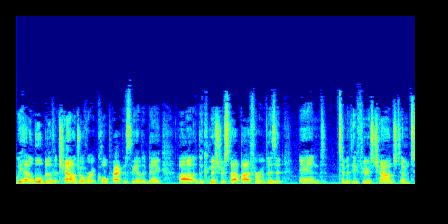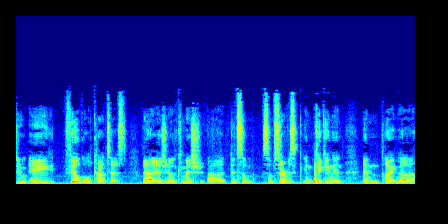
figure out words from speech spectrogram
we had a little bit of a challenge over at Colt practice the other day. Uh, the commissioner stopped by for a visit, and Timothy Fears challenged him to a field goal contest. Now, as you know, the commission uh, did some some service in kicking and and playing uh,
